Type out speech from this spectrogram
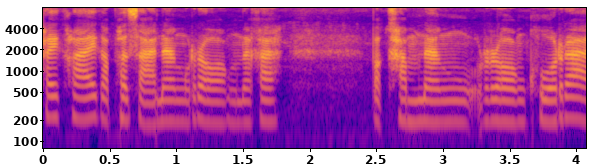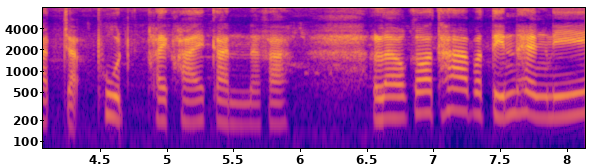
คล้าย ๆ กับภาษานางรองนะคะ ประคำนางรองโคราชจะพูดคล้ายๆกันนะคะ แล้วก็ท่าปะตินแห่งนี้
